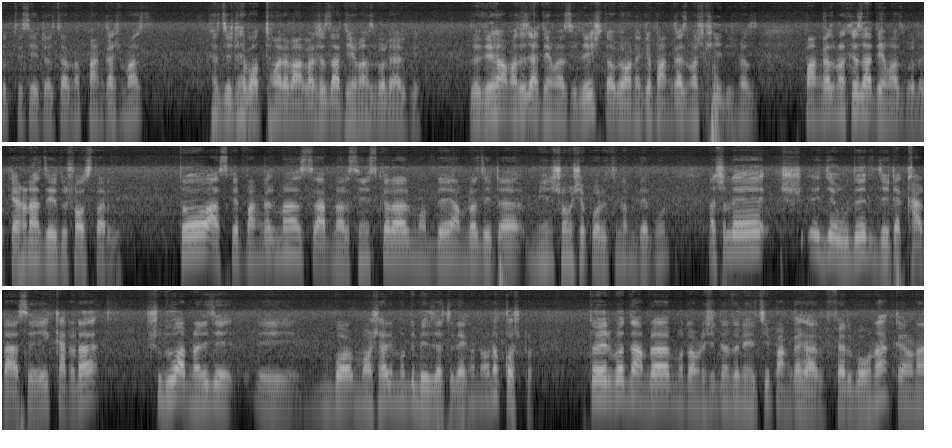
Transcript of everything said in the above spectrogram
করতেছি, এটা হচ্ছে আপনার পাঙ্কাশ মাছ। যেটা বর্তমানে বাংলাদেশের জাতীয় মাছ বলে আর কি। যদিও আমাদের জাতীয় মাছ ইলিশ, তবে অনেকে পাঙ্গাস মাছকে ইলিশ মাছ, পাঙ্গাস মাছকে জাতীয় মাছ বলে, কেননা যেহেতু সস্তা আর কি। তো আজকে পাঙ্গাস মাছ আপনার চেঞ্জ করার মধ্যে আমরা যেটা মেন সমস্যা পড়েছিলাম, দেখুন, আসলে এই যে ওদের যেটা কাটা আছে, এই কাটাটা শুধু আপনার এই যে মশারির মধ্যে বেজে যাচ্ছে, দেখেন অনেক কষ্ট। তো এর মধ্যে আমরা মোটামুটি সিদ্ধান্ত নিয়েছি, পাঙ্গাস আর ফেলব না, কেননা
